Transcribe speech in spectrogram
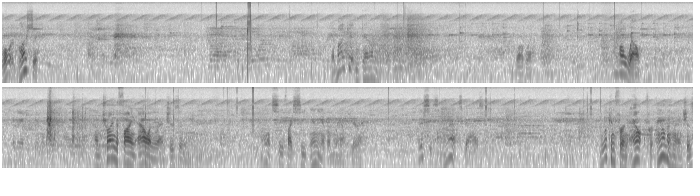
Lord mercy. Am I getting down Lovely. Oh well. I'm trying to find Allen wrenches and I don't see if I see any of them around here. This is nuts, guys. I'm looking for an out for Allen wrenches.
